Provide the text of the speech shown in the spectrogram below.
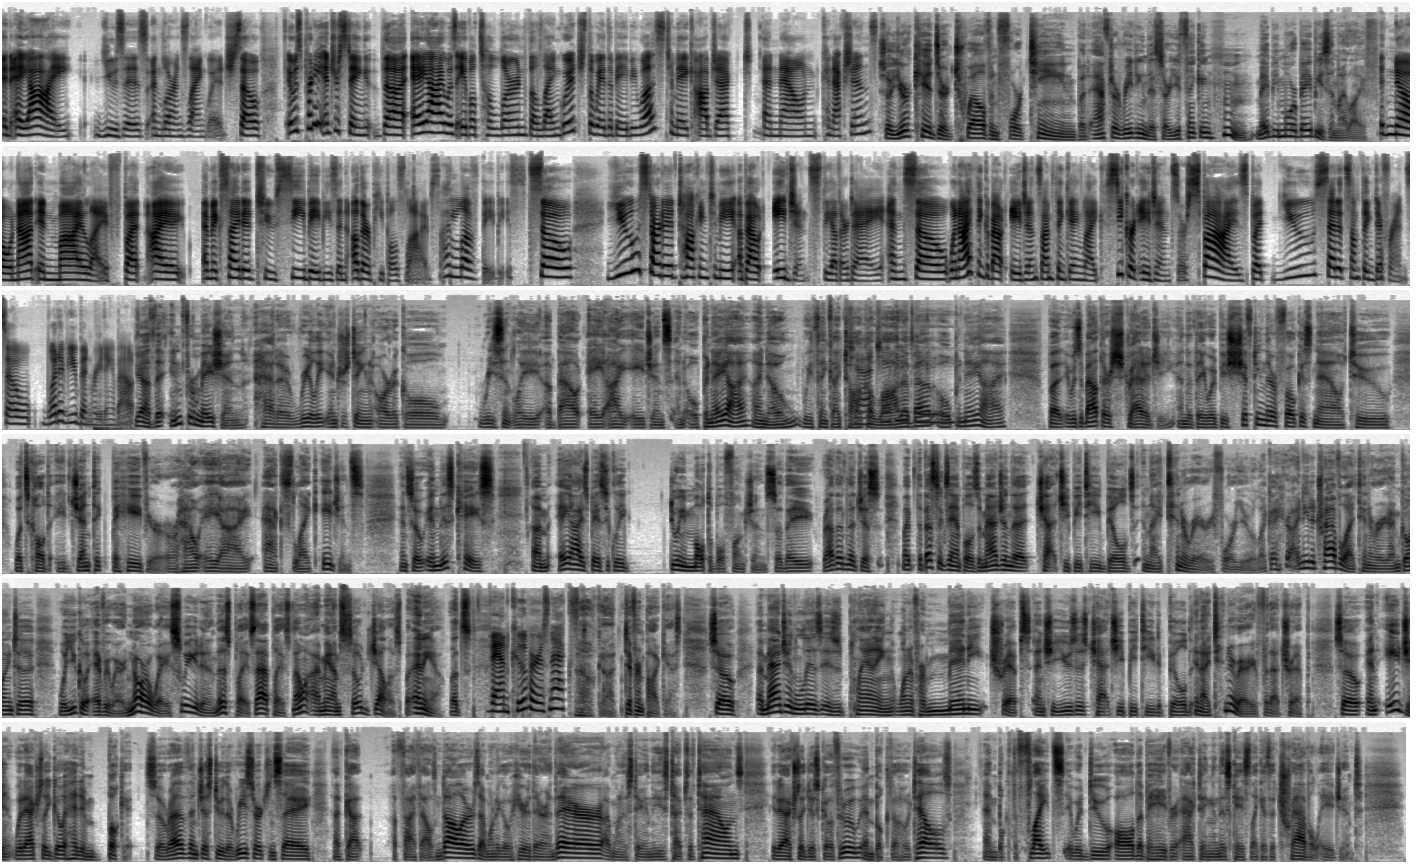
an AI uses and learns language. So it was pretty interesting. The AI was able to learn the language the way the baby was to make object and noun connections. So your kids are 12 and 14, but after reading this, are you thinking, hmm, maybe more babies in my life? No, not in my life, but I am excited to see babies in other people's lives. I love babies. So you started talking to me about agents the other day. And so when I think about agents, I'm thinking like secret agents or spies, but you said it's something different. So what have you been reading about? Yeah, the information had a really interesting article recently about AI agents and OpenAI. I know we think I talk a lot about OpenAI, but it was about their strategy and that they would be shifting their focus now to what's called agentic behavior or how AI acts like agents. And so in this case, um, AI is basically doing multiple functions. So they rather than just my, the best example is imagine that ChatGPT builds an itinerary for you. Like I hear I need a travel itinerary. I'm going to well you go everywhere. Norway, Sweden, this place, that place. No, I mean I'm so jealous. But anyhow, let's Vancouver is next. Oh god, different podcast. So imagine Liz is planning one of her many trips and she uses ChatGPT to build an itinerary for that trip. So an agent would actually go ahead and book it. So rather than just do the research and say, I've got $5,000, I want to go here, there, and there, I want to stay in these types of towns, it actually just go through and book the hotels and book the flights. It would do all the behavior acting, in this case, like as a travel agent.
